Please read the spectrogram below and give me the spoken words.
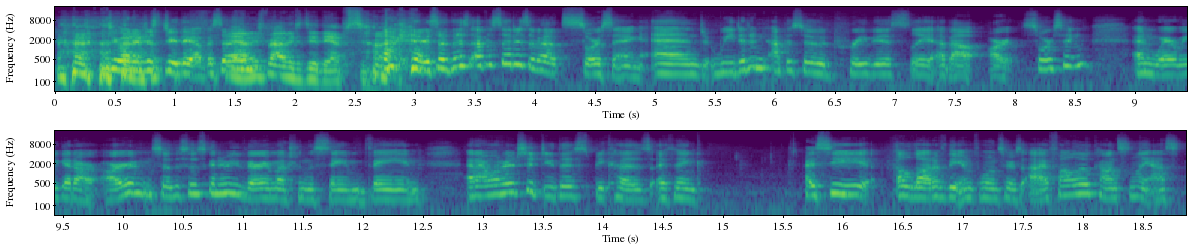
do you want to just do the episode? Yeah, we should probably just do the episode. Okay, so this episode is about sourcing, and we did an episode previously about art sourcing and where we get our art. And so this is going to be very much in the same vein. And I wanted to do this because I think I see a lot of the influencers I follow constantly ask,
